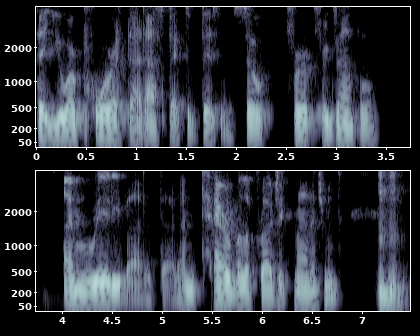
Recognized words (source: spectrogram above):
that you are poor at that aspect of business. So for for example i'm really bad at that i'm terrible at project management mm-hmm.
